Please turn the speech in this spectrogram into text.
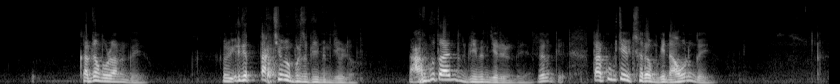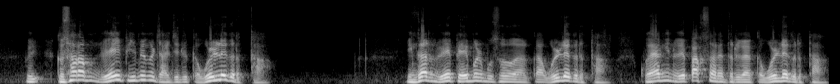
깜짝 놀라는 거예요. 그럼 이렇게 딱 치면 벌써 비명 질러. 아무것도 아닌데 비명 지르는 거예요. 그러니까 딸꾹질처럼 그게 나오는 거예요. 그, 그 사람은 왜 비명을 잘 지를까? 원래 그렇다. 인간은 왜 뱀을 무서워할까? 원래 그렇다. 고양이는 왜 박스 안에 들어갈까? 원래 그렇다.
